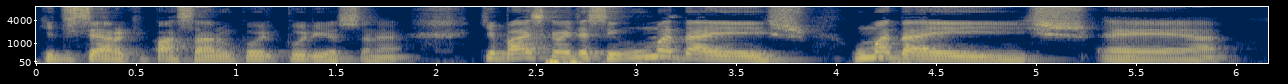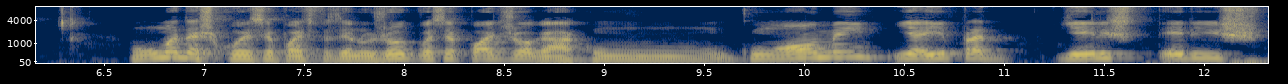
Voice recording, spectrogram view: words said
que disseram que passaram por, por isso, né? Que basicamente, assim, uma das. Uma das. é, uma das coisas que você pode fazer no jogo, você pode jogar com, com um homem, e aí para e eles, eles,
